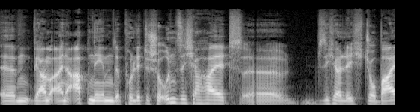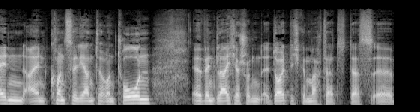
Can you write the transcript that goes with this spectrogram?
Ähm, wir haben eine abnehmende politische Unsicherheit, äh, sicherlich Joe Biden einen konzilianteren Ton, äh, wenngleich er schon äh, deutlich gemacht hat, dass äh,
